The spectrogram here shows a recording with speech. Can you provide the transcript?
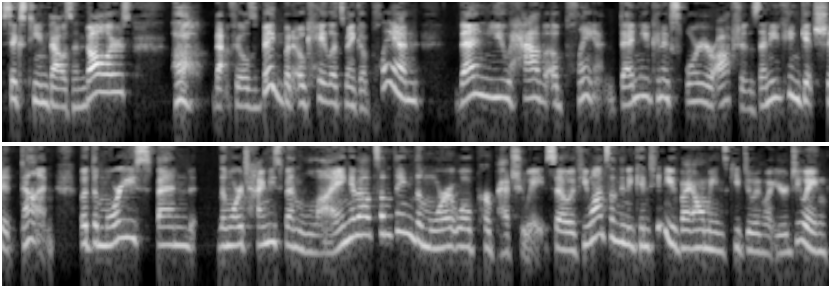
$16,000. Oh, ah, that feels big, but okay, let's make a plan. Then you have a plan. Then you can explore your options. Then you can get shit done. But the more you spend the more time you spend lying about something, the more it will perpetuate. So if you want something to continue, by all means, keep doing what you're doing.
